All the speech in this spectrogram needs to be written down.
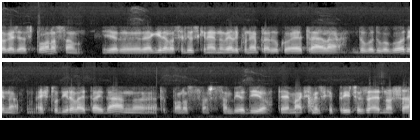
događaja s ponosom jer e, reagiralo se ljudski na jednu veliku nepravdu koja je trajala dugo, dugo godina. Eksplodirala je taj dan, e, ponosan sam što sam bio dio te maksimirske priče zajedno sa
